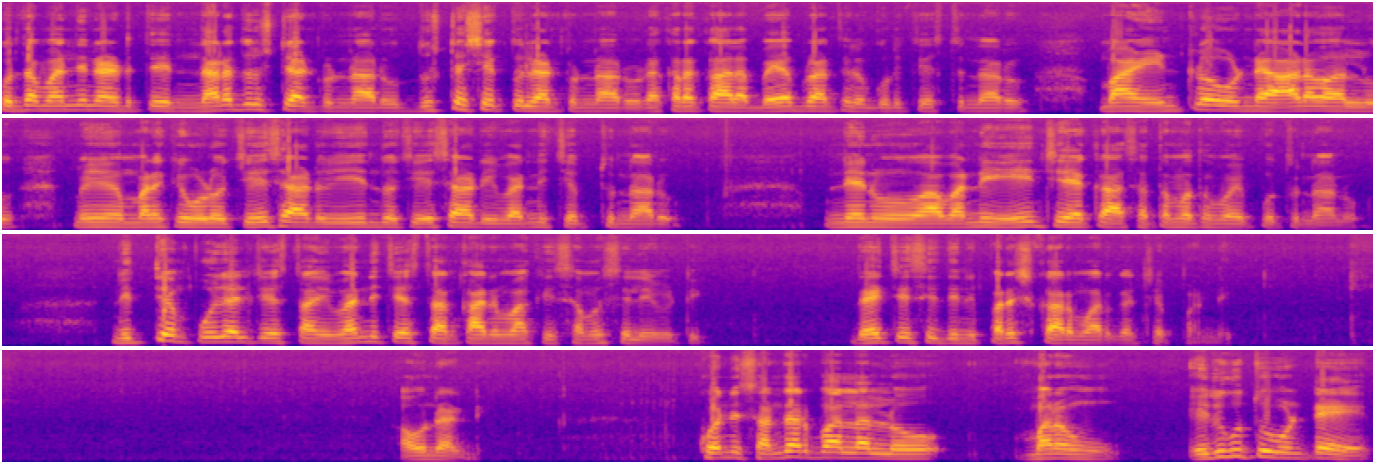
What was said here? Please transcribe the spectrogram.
కొంతమందిని అడిగితే నరదృష్టి అంటున్నారు దుష్ట శక్తులు అంటున్నారు రకరకాల భయభ్రాంతులకు గురి చేస్తున్నారు. మా ఇంట్లో ఉండే ఆడవాళ్ళు మే మనకి ఎవడో చేశాడు ఏందో చేశాడు ఇవన్నీ చెప్తున్నారు. నేను అవన్నీ ఏం చేయక సతమతం అయిపోతున్నాను. నిత్యం పూజలు చేస్తాం ఇవన్నీ చేస్తాం కానీ మాకు ఈ సమస్యలు ఏమిటి? దయచేసి దీని పరిష్కార మార్గం చెప్పండి. అవునండి. కొన్ని సందర్భాలలో మనం ఎదుగుతూ ఉంటే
